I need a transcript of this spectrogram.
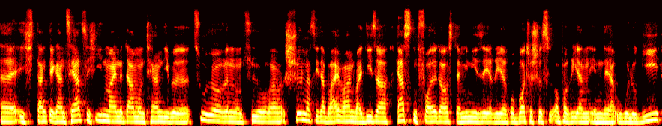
Äh, ich danke dir ganz herzlich Ihnen, meine Damen und Herren, liebe Zuhörerinnen und Zuhörer. Schön, dass Sie dabei waren bei dieser ersten Folge aus der Miniserie Robotisches Operieren in der Urologie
